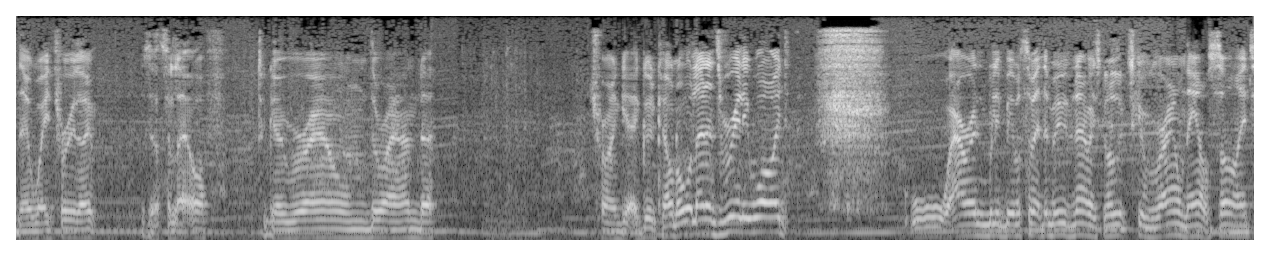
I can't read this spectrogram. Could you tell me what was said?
No way through though. He's have to let off to go round the Ryanda. Try and get a good count. Oh, Lennon's really wide. Oh, Aaron, will he be able to make the move now? He's going to look to go round the outside.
